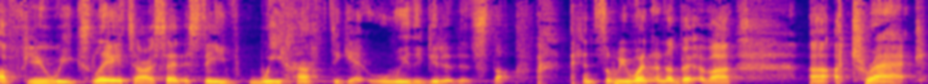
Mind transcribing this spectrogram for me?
a few weeks later, I said to Steve, we have to get really good at this stuff. And so we went on a bit of a, a trek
